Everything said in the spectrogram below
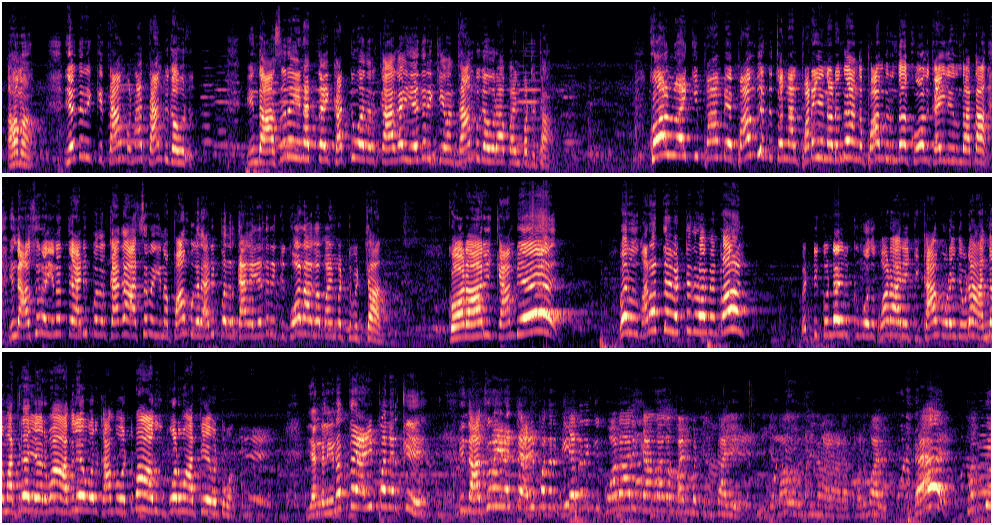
ஆமா. எதிரிக்கு தாம்புனா தாம்பு கவுரு. இந்த அசுர இனத்தை கட்டுவதற்காக எதிரிக்கு இவன் தாம்பு கவுரா பயன்பட்டுட்டான். கோல் நோக்கி பாம்பே. பாம்பு என்று சொன்னால் படையை நடுங்க அங்க பாம்பு இருந்தா கோல் கையில் இருந்தா தான். இந்த அசுர இனத்தை அடிப்பதற்காக அசுர இன பாம்புகளை அடிப்பதற்காக எதிரிக்கு கோலாக பயன்பட்டு விட்டான். கோடாரி காம்பே. ஒரு மரத்தை வெட்டுகிறோம் என்றால் வெட்டி கொண்டே இருக்கும்போது கோடாரிக்கு காம்பு உடைந்து விட அந்த மரத்திலே ஏறுவான் அதிலே ஒரு காம்பு வெட்டுவான் அதுக்கு போடுவான் அத்தையை வெட்டுவான். எங்கள் இனத்தை அழிப்பதற்கு இந்த அசுர இனத்தை அழிப்பதற்கு எதற்கு கோடாரி காம்பாக பயன்பட்டு விட்டாயே? நீங்க எல்லாம் ஒரு மனிதன் படுபாவி. பத்து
